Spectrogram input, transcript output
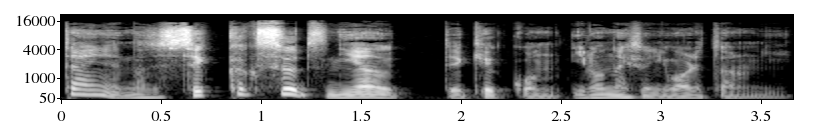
たいない。なんせっかくスーツ似合うって結構いろんな人に言われたのに、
